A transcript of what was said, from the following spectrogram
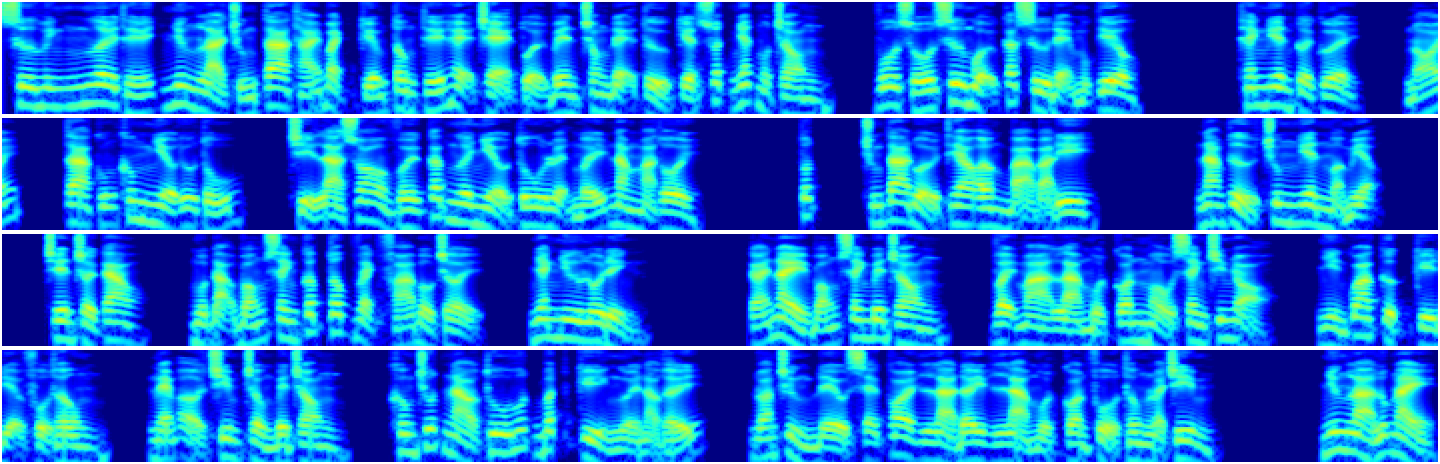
sư huynh, ngươi thế nhưng là chúng ta thái bạch kiếm tông thế hệ trẻ tuổi bên trong đệ tử kiệt xuất nhất một trong, vô số sư muội các sư đệ mục tiêu. Thanh niên cười cười, nói, ta cũng không nhiều ưu tú, chỉ là so với các ngươi nhiều tu luyện mấy năm mà thôi. Tốt, chúng ta đuổi theo âm bà bà đi. Nam tử trung niên mở miệng. Trên trời cao, một đạo bóng xanh cấp tốc vạch phá bầu trời, nhanh như lôi đỉnh. Cái này bóng xanh bên trong, vậy mà là một con màu xanh chim nhỏ, nhìn qua cực kỳ địa phổ thông, ném ở chim trồng bên trong, không chút nào thu hút bất kỳ người nào thấy, đoán chừng đều sẽ coi là đây là một con phổ thông loài chim nhưng là lúc này,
